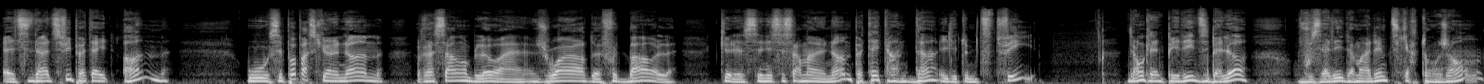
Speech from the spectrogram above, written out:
Elle s'identifie peut-être homme. Ou c'est pas parce qu'un homme ressemble à un joueur de football que c'est nécessairement un homme. Peut-être en dedans, il est une petite fille. Donc, l'NPD dit, ben là, vous allez demander un petit carton jaune.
